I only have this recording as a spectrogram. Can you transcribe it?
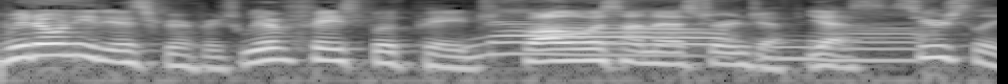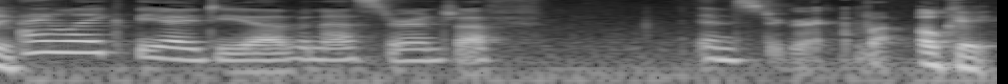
We don't need an Instagram page. We have a Facebook page. Follow us on Esther and Jeff. Yes, seriously. I like the idea of an Esther and Jeff Instagram. Okay,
